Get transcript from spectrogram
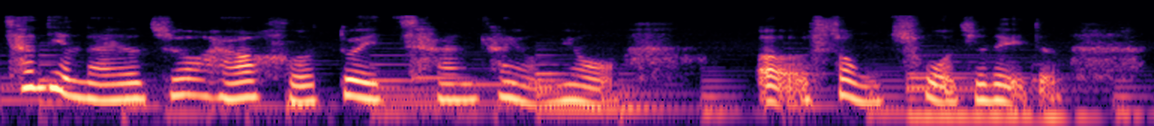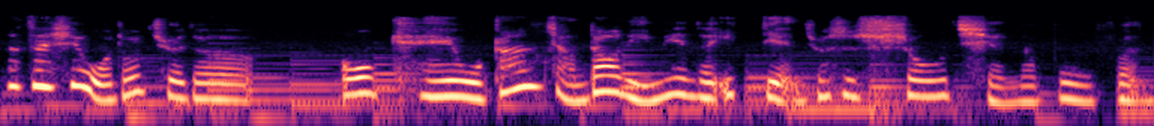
餐点来了之后还要核对餐，看有没有，呃，送错之类的，那这些我都觉得。OK，我刚刚讲到里面的一点就是收钱的部分，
